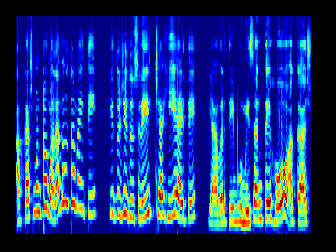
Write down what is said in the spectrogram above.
आकाश म्हणतो मला नव्हतं माहिती की तुझी दुसरी इच्छा ही आहे ते. यावरती भूमी सांगते हो आकाश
